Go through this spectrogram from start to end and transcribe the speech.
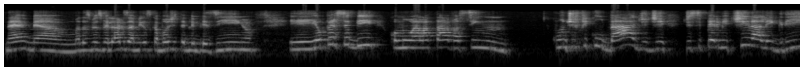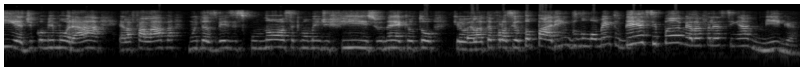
né? Minha, uma das minhas melhores amigas acabou de ter bebezinho. E eu percebi como ela estava assim com dificuldade de, de se permitir a alegria, de comemorar. Ela falava muitas vezes com, nossa, que momento difícil, né? Que eu tô. Que eu, ela até falou assim: eu tô parindo no momento desse, Pamela. Eu falei assim, amiga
